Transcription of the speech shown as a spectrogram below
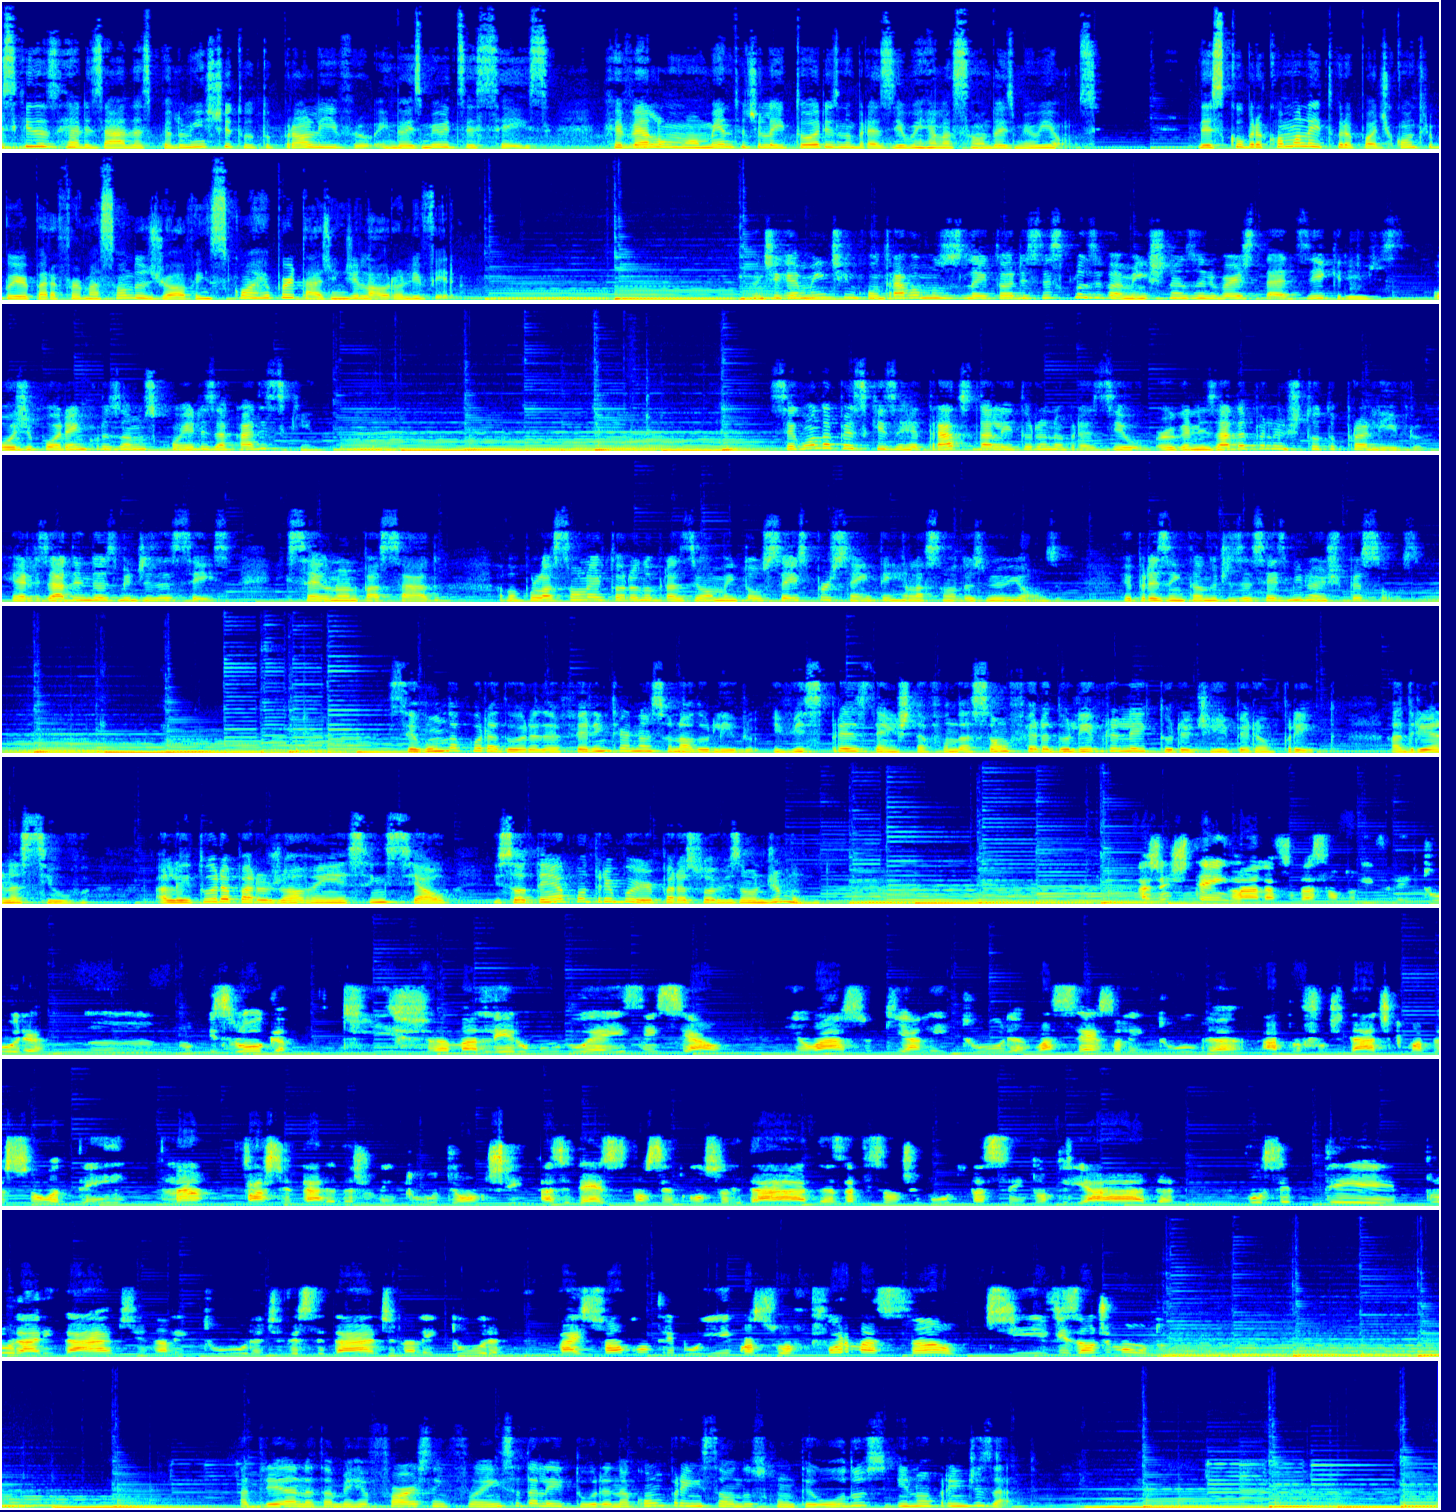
pesquisas realizadas pelo Instituto ProLivro em 2016 revelam um aumento de leitores no Brasil em relação a 2011. Descubra como a leitura pode contribuir para a formação dos jovens com a reportagem de Laura Oliveira. Antigamente encontrávamos os leitores exclusivamente nas universidades e igrejas. Hoje, porém, cruzamos com eles a cada esquina. Segundo a pesquisa Retratos da Leitura no Brasil, organizada pelo Instituto ProLivro, realizada em 2016 e que saiu no ano passado, a população leitora no Brasil aumentou 6% em relação a 2011, representando 16 milhões de pessoas. Segundo a curadora da Feira Internacional do Livro e vice-presidente da Fundação Feira do Livro e Leitura de Ribeirão Preto, Adriana Silva, a leitura para o jovem é essencial e só tem a contribuir para a sua visão de mundo. A gente tem lá na Fundação do Livro e Leitura um slogan que chama Ler o Mundo é Essencial. E eu acho que a leitura, o acesso à leitura, a profundidade que uma pessoa tem na faixa etária da juventude, onde as ideias estão sendo consolidadas, a visão de mundo está sendo ampliada, você ter pluralidade na leitura, diversidade na leitura, vai só contribuir com a sua formação de visão de mundo. Adriana também reforça a influência da leitura na compreensão dos conteúdos e no aprendizado.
